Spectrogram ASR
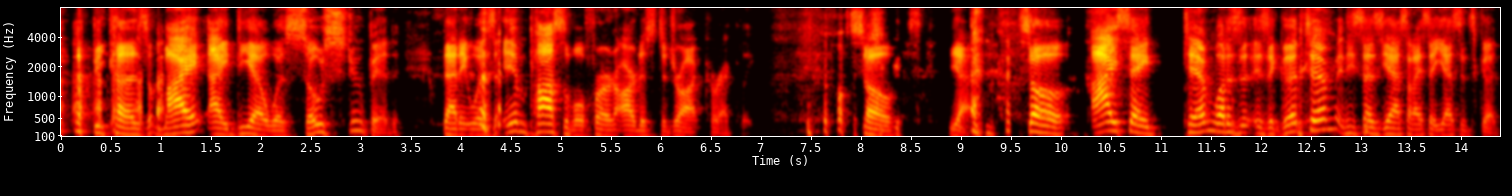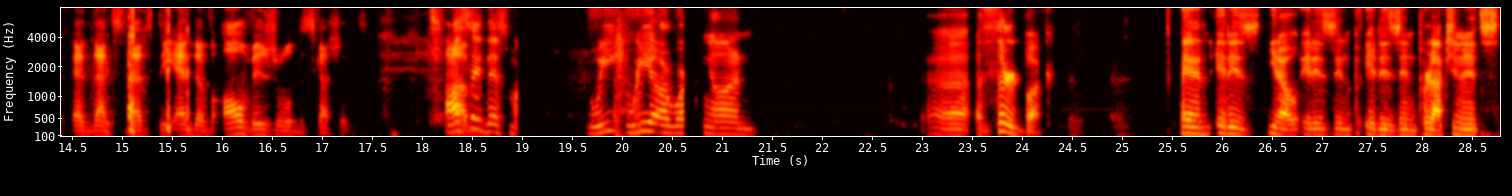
because my idea was so stupid that it was impossible for an artist to draw it correctly. So yeah. So I say, Tim, what is it? Is it good, Tim? And he says yes, and I say yes, it's good. And that's that's the end of all visual discussions. I'll Um, say this much: we we are working on uh, a third book, and it is you know it is in it is in production. It's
